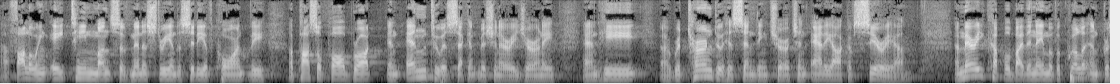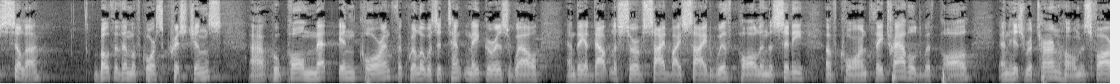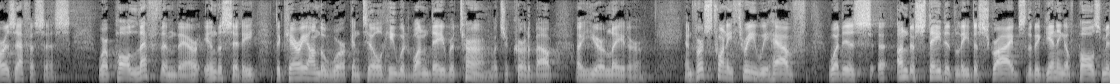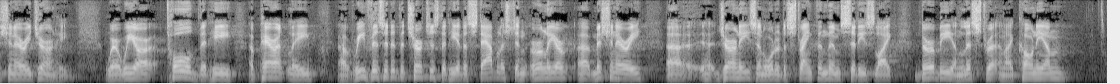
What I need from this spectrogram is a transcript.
Uh, following 18 months of ministry in the city of Corinth, the Apostle Paul brought an end to his second missionary journey, and he uh, returned to his sending church in Antioch of Syria. A married couple by the name of Aquila and Priscilla, both of them, of course, Christians, uh, who Paul met in Corinth. Aquila was a tent maker as well, and they had doubtless served side by side with Paul in the city of Corinth. They traveled with Paul and his return home as far as Ephesus where Paul left them there in the city to carry on the work until he would one day return, which occurred about a year later. In verse 23, we have what is uh, understatedly describes the beginning of Paul's missionary journey, where we are told that he apparently uh, revisited the churches that he had established in earlier uh, missionary uh, journeys in order to strengthen them, cities like Derbe and Lystra and Iconium.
